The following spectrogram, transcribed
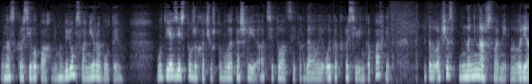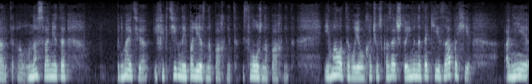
у нас красиво пахли. Мы берем с вами и работаем. Вот я здесь тоже хочу, чтобы вы отошли от ситуации, когда вы, ой, как красивенько пахнет. Это вообще не наш с вами вариант. У нас с вами это, понимаете, эффективно и полезно пахнет, и сложно пахнет. И мало того, я вам хочу сказать, что именно такие запахи, они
